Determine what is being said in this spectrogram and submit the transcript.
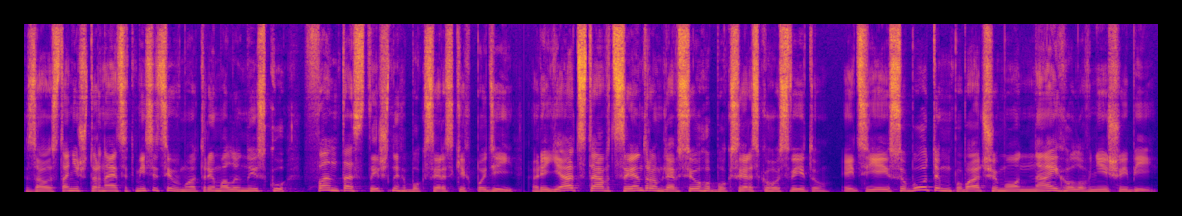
За останні 14 місяців ми отримали низку фантастичних боксерських подій. Ріад став центром для всього боксерського світу. І цієї суботи ми побачимо найголовніший бій.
